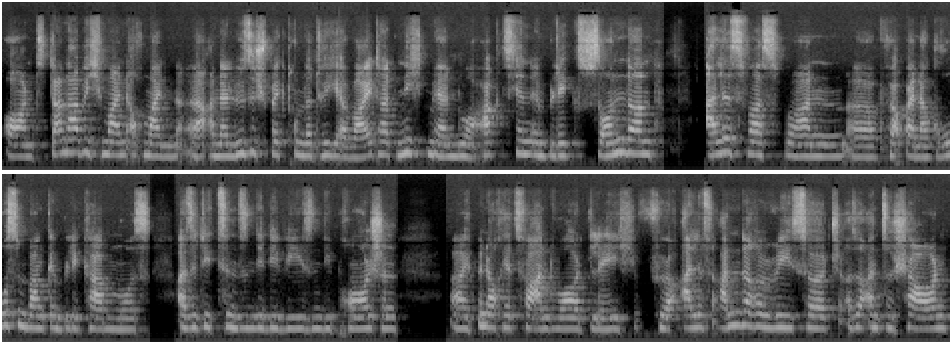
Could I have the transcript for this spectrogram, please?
und dann habe ich mein, auch mein äh, Analysespektrum natürlich erweitert, nicht mehr nur Aktien im Blick, sondern alles, was man äh, für, bei einer großen Bank im Blick haben muss. Also die Zinsen, die Devisen, die Branchen. Äh, ich bin auch jetzt verantwortlich für alles andere Research, also anzuschauen,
